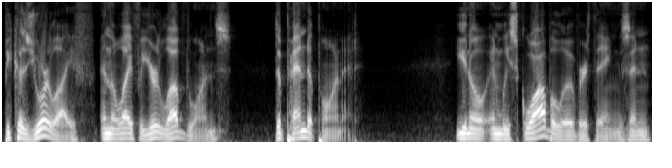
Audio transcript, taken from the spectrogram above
Because your life and the life of your loved ones depend upon it. You know, and we squabble over things. And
